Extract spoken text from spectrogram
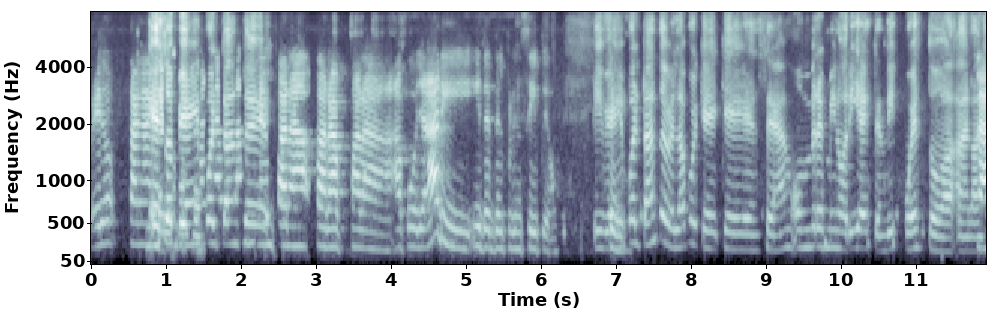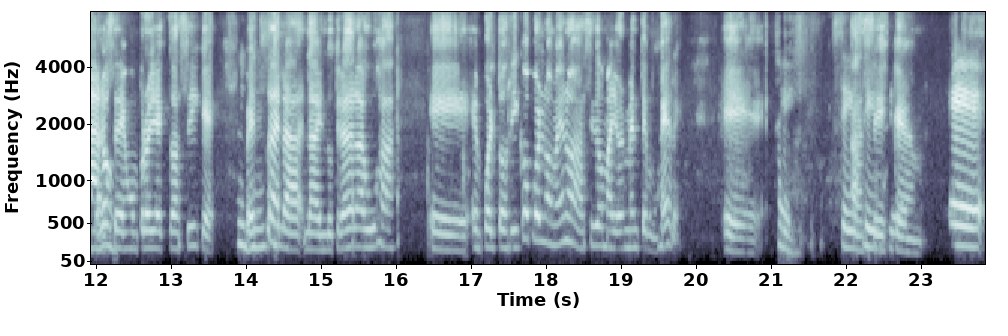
ellos eso es bien importante. Para, para, para apoyar y, y, desde el principio. Y bien importante, ¿verdad? Porque que sean hombres minoría y estén dispuestos a, lanzarse en un proyecto así, que pues, la, la, industria de la aguja eh, en Puerto Rico por lo menos ha sido mayormente mujeres. Eh, sí, sí, así sí. que eh,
